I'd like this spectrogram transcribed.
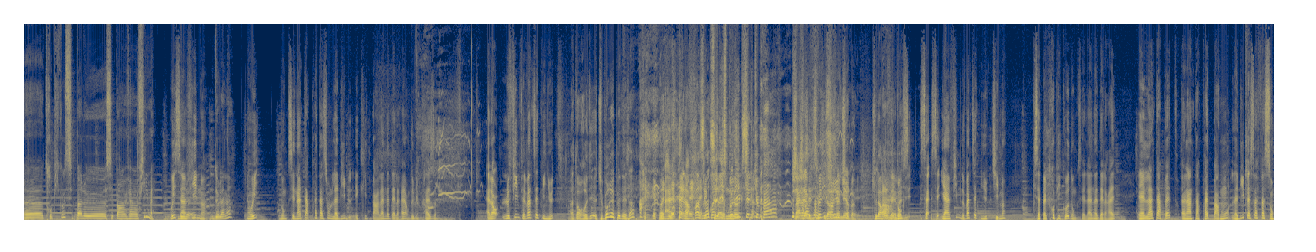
Euh, Tropico, c'est pas le, c'est pas un, un film? Oui, c'est un film. de Lana? Oui. Donc c'est une interprétation de la Bible écrite par Lana Del Rey en 2013. Alors, le film fait 27 minutes. Attends, redis- tu peux répéter ça? Vas-y, la phrase quoi C'est la- disponible quelque part? Ah, c'est refais, disponible l'as sur jamais YouTube. Tu la Ah, refais, donc c'est- c'est- il y a un film de 27 minutes, Tim, qui s'appelle Tropico, donc c'est Lana Del Rey, et elle interprète, elle interprète pardon, la Bible à sa façon.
